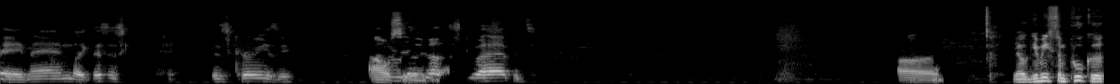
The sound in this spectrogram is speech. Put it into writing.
day, man. Like this is this is crazy. I don't see Really it. love to see what happens. Uh, Yo, give me some puka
